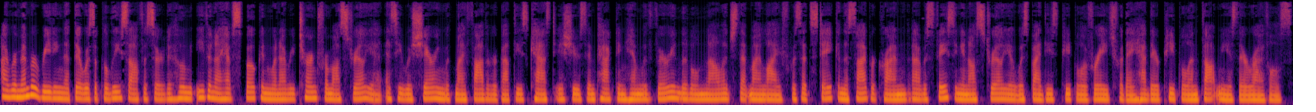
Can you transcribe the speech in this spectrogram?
I remember reading that there was a police officer to whom even I have spoken when I returned from Australia as he was sharing with my father about these caste issues impacting him with very little knowledge that my life was at stake and the cybercrime that I was facing in Australia was by these people of rage for they had their people and thought me as their rivals.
